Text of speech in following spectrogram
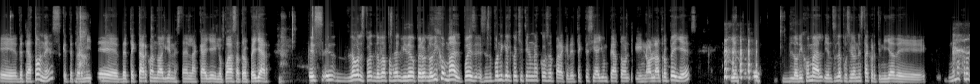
eh, de peatones que te permite detectar cuando alguien está en la calle y lo puedas atropellar. Es, es- luego les, puedo- les voy a pasar el video, pero lo dijo mal, pues se supone que el coche tiene una cosa para que detecte si hay un peatón y no lo atropelles, y entonces lo dijo mal, y entonces le pusieron esta cortinilla de, no me acuerdo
